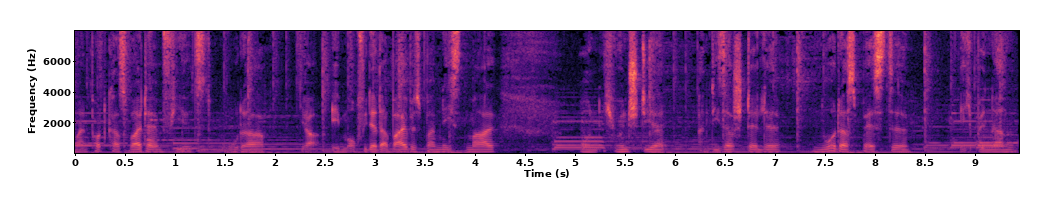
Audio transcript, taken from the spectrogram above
meinen Podcast weiterempfiehlst oder ja, eben auch wieder dabei bist beim nächsten Mal. Und ich wünsche dir an dieser Stelle nur das Beste. Ich bin dann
